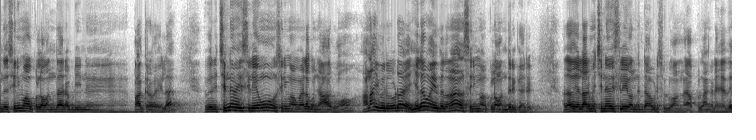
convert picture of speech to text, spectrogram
இந்த சினிமாவுக்குள்ளே வந்தார் அப்படின்னு பார்க்குற வகையில் இவர் சின்ன வயசுலேயும் சினிமா மேலே கொஞ்சம் ஆர்வம். ஆனால் இவரோட இள வயதில் தான் சினிமாவுக்குள்ளே வந்திருக்காரு. அதாவது எல்லாருமே சின்ன வயசுலேயே வந்துட்டா அப்படி சொல்லுவாங்க. அப்படிலாம் கிடையாது.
